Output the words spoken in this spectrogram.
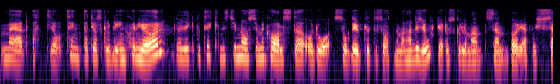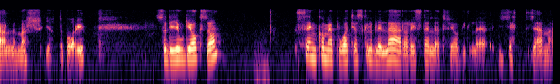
med att jag tänkte att jag skulle bli ingenjör. Jag gick på tekniskt gymnasium i Karlstad och då såg det ut lite så att när man hade gjort det då skulle man sen börja på Chalmers i Göteborg. Så det gjorde jag också. Sen kom jag på att jag skulle bli lärare istället för jag ville jättegärna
